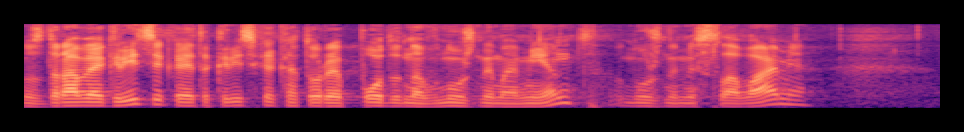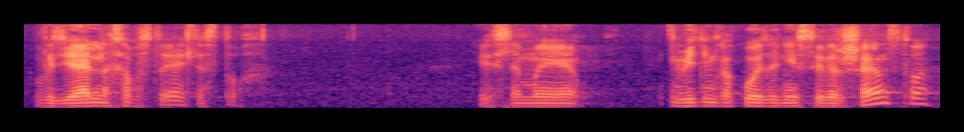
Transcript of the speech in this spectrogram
Но здравая критика – это критика, которая подана в нужный момент, нужными словами, в идеальных обстоятельствах. Если мы видим какое-то несовершенство,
